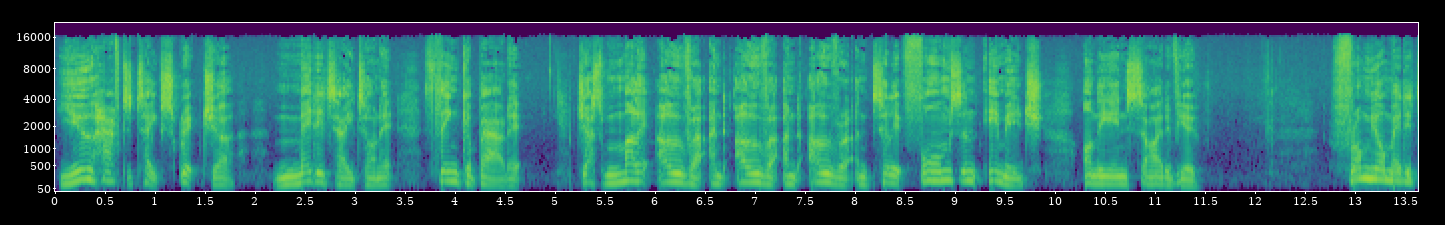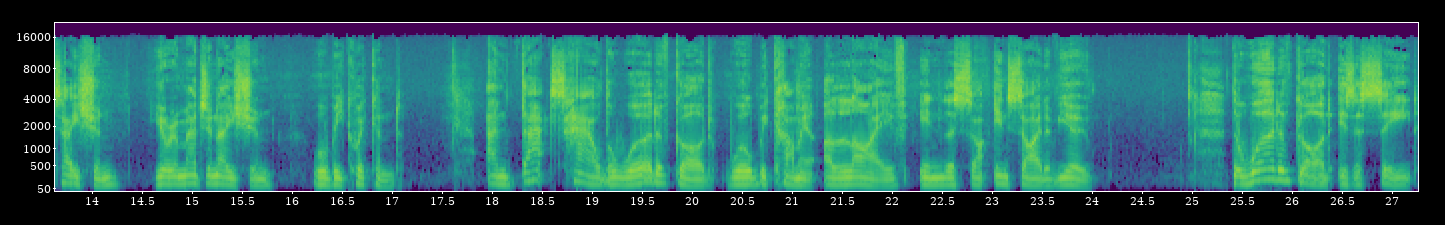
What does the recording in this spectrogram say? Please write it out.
You have to take Scripture, meditate on it, think about it, just mull it over and over and over until it forms an image on the inside of you. From your meditation, your imagination will be quickened. And that's how the Word of God will become alive in the inside of you. The Word of God is a seed.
